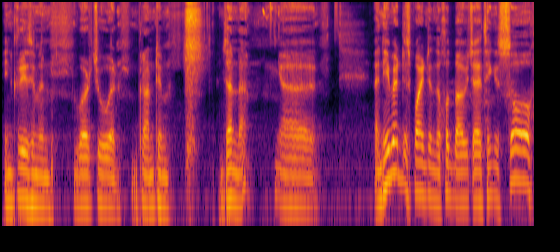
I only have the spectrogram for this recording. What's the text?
increase him in virtue and grant him Jannah. Uh, and he made this point in the khutbah, which I think is so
